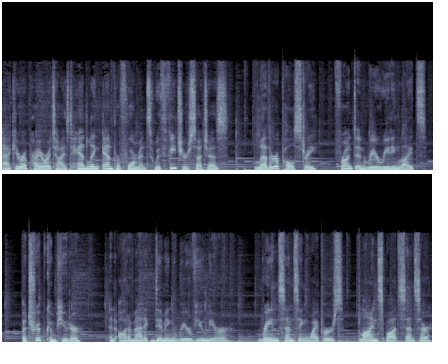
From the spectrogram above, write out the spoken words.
Acura prioritized handling and performance with features such as leather upholstery, front and rear reading lights, a trip computer, an automatic dimming rear view mirror, rain sensing wipers, blind spot sensor,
